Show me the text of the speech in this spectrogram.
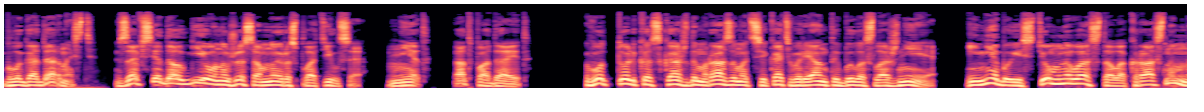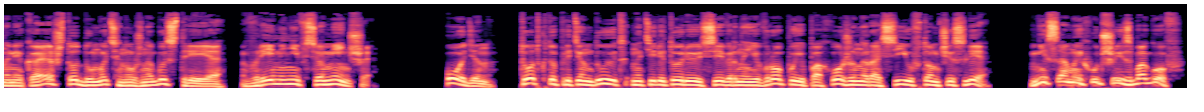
Благодарность? За все долги он уже со мной расплатился. Нет, отпадает. Вот только с каждым разом отсекать варианты было сложнее и небо из темного стало красным, намекая, что думать нужно быстрее, времени все меньше. Один, тот, кто претендует на территорию Северной Европы и похоже на Россию в том числе. Не самый худший из богов.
